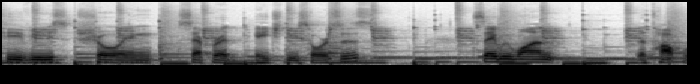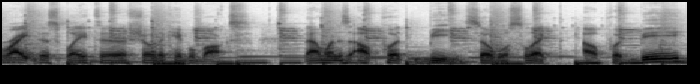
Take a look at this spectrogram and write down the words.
TVs showing separate HD sources. Say we want the top right display to show the cable box. That one is output B. So we'll select output B,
